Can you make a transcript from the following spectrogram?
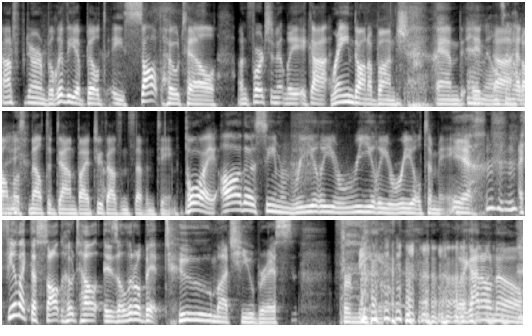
entrepreneur in Bolivia built a salt hotel. Unfortunately, it got rained on a bunch and, it uh, had almost melted down by 2017. Boy, all those seem really, really real to me. Yeah. I feel like the Salt Hotel is a little bit too much hubris for me. like, I don't know.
